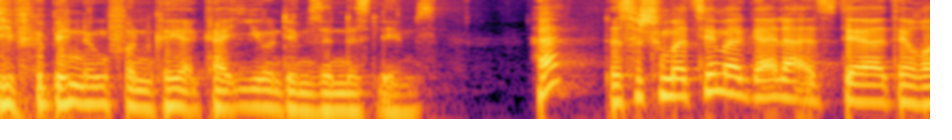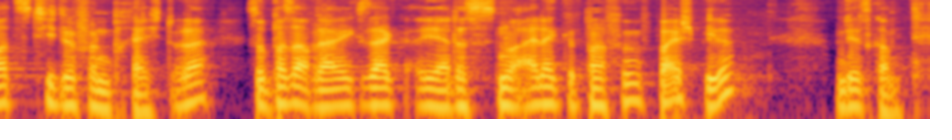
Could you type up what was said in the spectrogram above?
Die Verbindung von KI und dem Sinn des Lebens. Hä? Das ist schon mal zehnmal geiler als der, der Rotztitel von Precht, oder? So, pass auf, da habe ich gesagt, ja, das ist nur einer, gib mal fünf Beispiele. Und jetzt kommt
